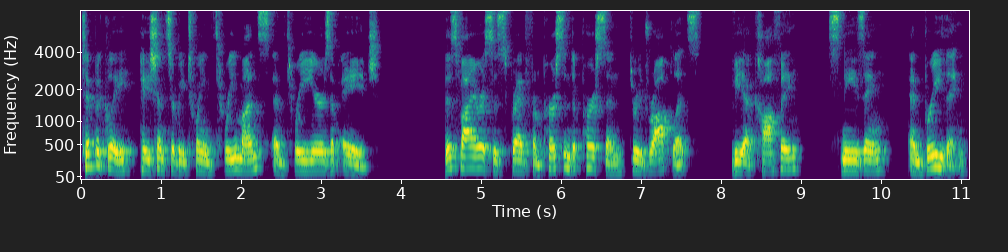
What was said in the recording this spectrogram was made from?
Typically, patients are between three months and three years of age. This virus is spread from person to person through droplets via coughing, sneezing, and breathing,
